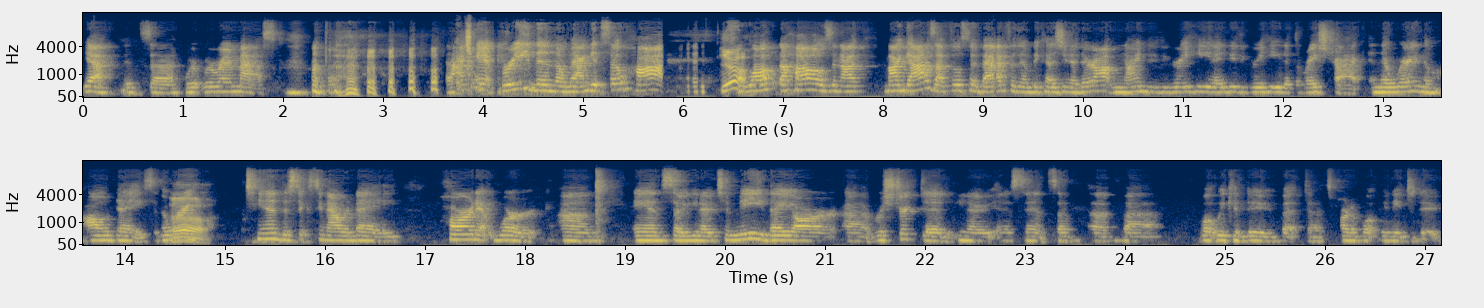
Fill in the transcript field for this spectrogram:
yeah, it's uh, we're, we're wearing masks. I can't breathe in them. I get so hot. I yeah. walk the halls, and I my guys, I feel so bad for them because you know they're out in 90 degree heat, 80 degree heat at the racetrack, and they're wearing them all day. So they're wearing Oh, 10 to 16 hour day, hard at work. Um, and so you know, to me, they are uh, restricted. You know, in a sense of of uh, what we can do, but uh, it's part of what we need to do.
